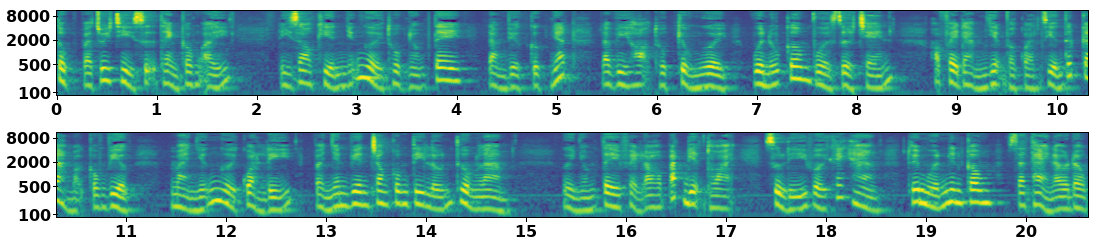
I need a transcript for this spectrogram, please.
tục và duy trì sự thành công ấy, lý do khiến những người thuộc nhóm T làm việc cực nhất là vì họ thuộc kiểu người vừa nấu cơm vừa rửa chén. Họ phải đảm nhiệm và quán xuyến tất cả mọi công việc mà những người quản lý và nhân viên trong công ty lớn thường làm. người nhóm T phải lo bắt điện thoại, xử lý với khách hàng, thuê mướn nhân công, sa thải lao động,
